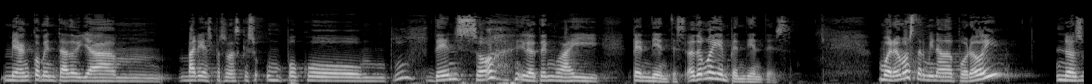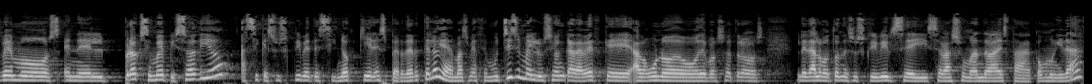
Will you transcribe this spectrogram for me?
me han comentado ya mm, varias personas que es un poco denso y lo tengo ahí pendientes. Lo tengo ahí en pendientes. Bueno, hemos terminado por hoy. Nos vemos en el próximo episodio, así que suscríbete si no quieres perdértelo y además me hace muchísima ilusión cada vez que alguno de vosotros le da el botón de suscribirse y se va sumando a esta comunidad.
